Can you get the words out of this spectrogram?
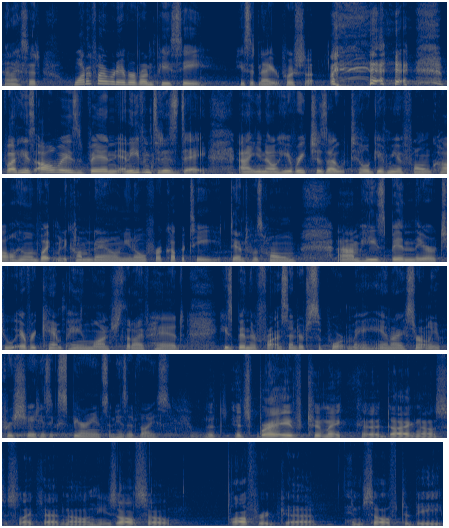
And I said, what if I were to ever run PC? He said, now you're pushing it. but he's always been, and even to this day, uh, you know, he reaches out, he'll give me a phone call, he'll invite me to come down, you know, for a cup of tea down to his home. Um, he's been there to every campaign lunch that I've had. He's been there front and center to support me, and I certainly appreciate his experience and his advice. It's, brave to make a diagnosis like that known. He's also offered uh, himself to be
